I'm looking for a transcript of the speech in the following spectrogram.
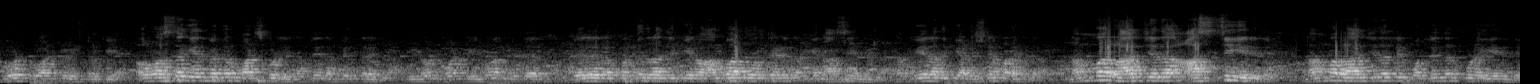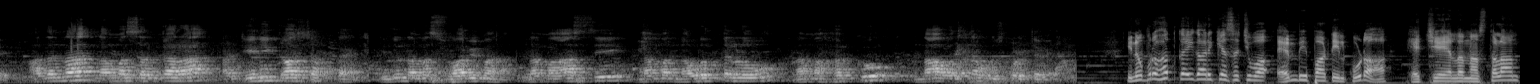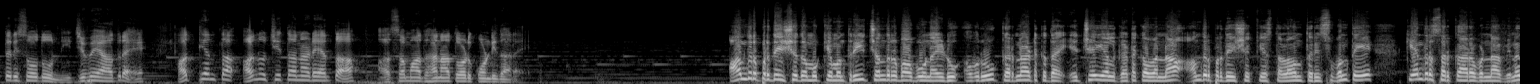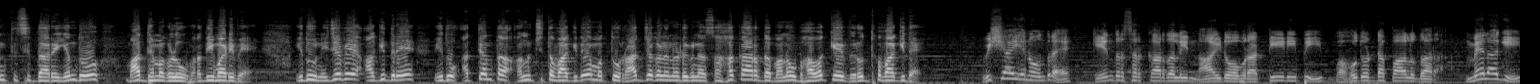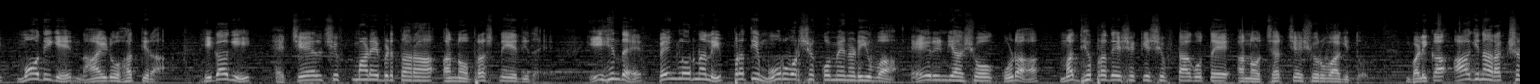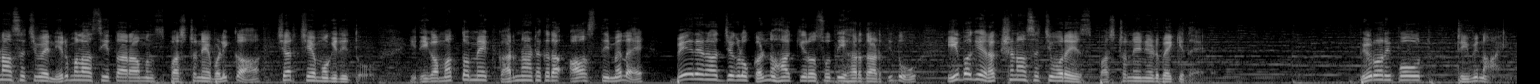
ಡೋಂಟ್ ವಾಂಟ್ ಟು ಇಂಟರ್ಫಿಯರ್ ಅವ್ರು ಹೊಸದಾಗಿ ಏನ್ ಬೇಕಾದ್ರೂ ಮಾಡಿಸ್ಕೊಳ್ಳಿ ನಮ್ದೇನು ಅಭ್ಯಂತರ ಇಲ್ಲ. We don't want involve with ಬೇರೆ ನಮ್ಮ ಪಕ್ಕದ ರಾಜ್ಯಕ್ಕೆ ಏನೋ ಆಗ್ಬಾರ್ದು ಅಂತ ಹೇಳಿ ನಮ್ಗೇನು ಆಸೆ ಏನಿಲ್ಲ ನಮ್ಗೇನು ಅದಕ್ಕೆ ಅಡಚಣೆ ಮಾಡೋಕ್ಕಿಲ್ಲ. ನಮ್ಮ ರಾಜ್ಯದ ಆಸ್ತಿ ಏನಿದೆ? ನಮ್ಮ ರಾಜ್ಯದಲ್ಲಿ ಮೊದಲಿಂದ ಕೂಡ ಏನಿದೆ, ಅದನ್ನ ನಮ್ಮ ಸರ್ಕಾರ at any cost of time ಇದು ನಮ್ಮ ಸ್ವಾಭಿಮಾನ. ನಮ್ಮ ಆಸ್ತಿ, ನಮ್ಮ ನವರತ್ನಗಳು, ನಮ್ಮ ಹಕ್ಕು, ನಾವು ಅದನ್ನ ಉಳಿಸ್ಕೊಳ್ತೇವೆ. ಇನ್ನು ಬೃಹತ್ ಕೈಗಾರಿಕೆ ಸಚಿವ ಎಂ ಬಿ ಪಾಟೀಲ್ ಕೂಡ ಎಚ್ಎಎಲ್ ಅನ್ನ ಸ್ಥಳಾಂತರಿಸೋದು ನಿಜವೇ ಆದ್ರೆ ಅತ್ಯಂತ ಅನುಚಿತ ನಡೆ ಅಂತ ಅಸಮಾಧಾನ ತೋಡ್ಕೊಂಡಿದ್ದಾರೆ. ಆಂಧ್ರಪ್ರದೇಶದ ಮುಖ್ಯಮಂತ್ರಿ ಚಂದ್ರಬಾಬು ನಾಯ್ಡು ಅವರು ಕರ್ನಾಟಕದ ಎಚ್ಎಎಲ್ ಘಟಕವನ್ನು ಆಂಧ್ರಪ್ರದೇಶಕ್ಕೆ ಸ್ಥಳಾಂತರಿಸುವಂತೆ ಕೇಂದ್ರ ಸರ್ಕಾರವನ್ನ ವಿನಂತಿಸಿದ್ದಾರೆ ಎಂದು ಮಾಧ್ಯಮಗಳು ವರದಿ ಮಾಡಿವೆ. ಇದು ನಿಜವೇ ಆಗಿದ್ರೆ ಇದು ಅತ್ಯಂತ ಅನುಚಿತವಾಗಿದೆ ಮತ್ತು ರಾಜ್ಯಗಳ ನಡುವಿನ ಸಹಕಾರದ ಮನೋಭಾವಕ್ಕೆ ವಿರುದ್ಧವಾಗಿದೆ. ವಿಷಯ ಏನು ಅಂದ್ರೆ ಕೇಂದ್ರ ಸರ್ಕಾರದಲ್ಲಿ ನಾಯ್ಡು ಅವರ ಟಿಡಿಪಿ ಬಹುದೊಡ್ಡ ಪಾಲುದಾರ. ಮೇಲಾಗಿ ಮೋದಿಗೆ ನಾಯ್ಡು ಹತ್ತಿರ. ಹೀಗಾಗಿ ಎಚ್ಎಎಲ್ ಶಿಫ್ಟ್ ಮಾಡೇ ಬಿಡ್ತಾರಾ ಅನ್ನೋ ಪ್ರಶ್ನೆ ಎದ್ದಿದೆ. ಈ ಹಿಂದೆ ಬೆಂಗಳೂರಿನಲ್ಲಿ ಪ್ರತಿ ಮೂರು ವರ್ಷಕ್ಕೊಮ್ಮೆ ನಡೆಯುವ ಏರ್ ಇಂಡಿಯಾ ಶೋ ಕೂಡ ಮಧ್ಯಪ್ರದೇಶಕ್ಕೆ ಶಿಫ್ಟ್ ಆಗುತ್ತೆ ಅನ್ನೋ ಚರ್ಚೆ ಶುರುವಾಗಿತ್ತು. ಬಳಿಕ ಆಗಿನ ರಕ್ಷಣಾ ಸಚಿವೆ ನಿರ್ಮಲಾ ಸೀತಾರಾಮನ್ ಸ್ಪಷ್ಟನೆ ಬಳಿಕ ಚರ್ಚೆ ಮುಗಿದಿತ್ತು. ಇದೀಗ ಮತ್ತೊಮ್ಮೆ ಕರ್ನಾಟಕದ ಆಸ್ತಿ ಮೇಲೆ ಬೇರೆ ರಾಜ್ಯಗಳು ಕಣ್ಣು ಹಾಕಿರೋ ಸುದ್ದಿ ಹರಿದಾಡ್ತಿದ್ದು, ಈ ಬಗ್ಗೆ ರಕ್ಷಣಾ ಸಚಿವರೇ ಸ್ಪಷ್ಟನೆ ನೀಡಬೇಕಿದೆ. Bureau report TV nine.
